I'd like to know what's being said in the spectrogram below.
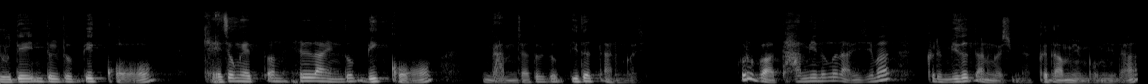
유대인들도 믿고 개종했던 헬라인도 믿고 남자들도 믿었다는 거죠. 그러니까 다 믿는 건 아니지만 그래 믿었다는 것입니다. 그 다음에 봅니다.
